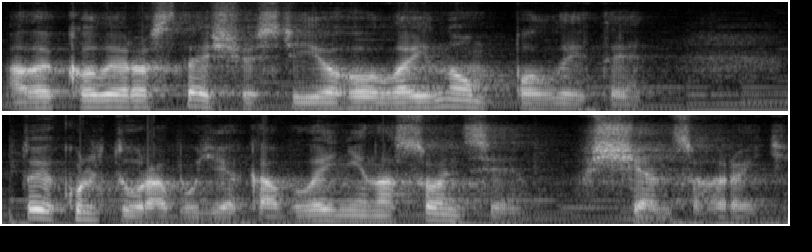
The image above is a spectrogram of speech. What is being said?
Але коли росте щось і його лайном полити, то й культура будь-яка в лині на сонці вщен згорить.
